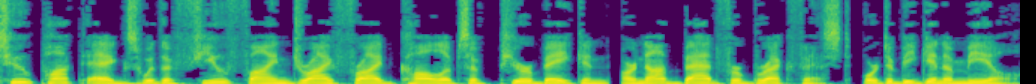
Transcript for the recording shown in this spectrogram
Two pocked eggs with a few fine dry fried collops of pure bacon, are not bad for breakfast, or to begin a meal.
